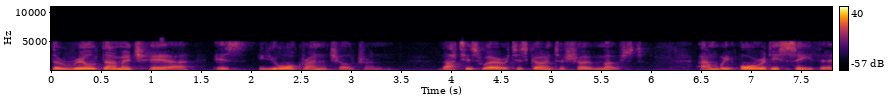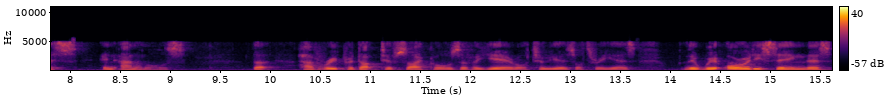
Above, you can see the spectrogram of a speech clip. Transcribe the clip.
the real damage here is your grandchildren. That is where it is going to show most. And we already see this in animals that have reproductive cycles of a year or two years or three years. We're already seeing this,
